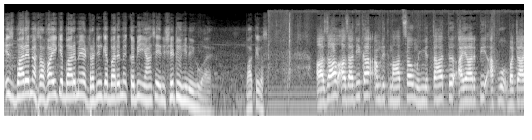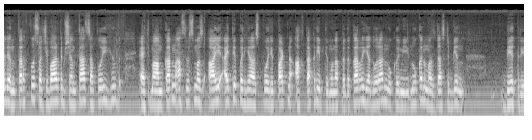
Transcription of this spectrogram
اس بارے میں، صفائی کے بارے میں یا ڈرجنگ کے بارے میں کبھی یہاں سے انیشیٹو ہی نہیں ہوا ہے۔ باقی بس۔ آزاو آزادی کا امرت مہوتسو مہم تحت آئی آر پی اکوہ بٹالین طرف سوچھ بھارت مشن تحت صفائی ہند اہتمام کرنا اصلس مز آئی ات پریاز پوری پٹنہ اخ تقریب تی منعقد کر یا دوران مقامی لوکن مز ڈسٹ بن بیترِ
